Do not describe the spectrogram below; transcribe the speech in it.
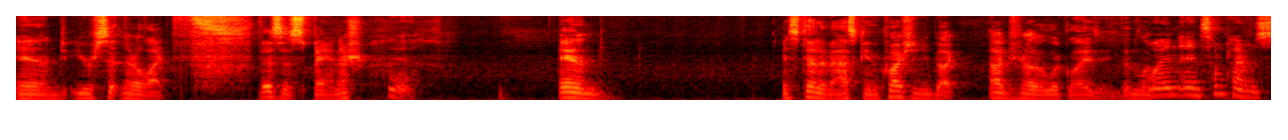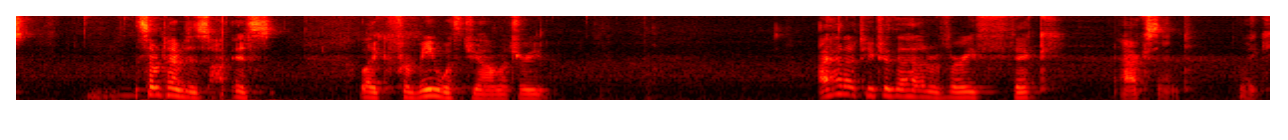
and you're sitting there like this is spanish Yeah. and instead of asking the question you'd be like i'd just rather look lazy than look Well, and, and sometimes, sometimes it's it's like for me with geometry. I had a teacher that had a very thick accent, like,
